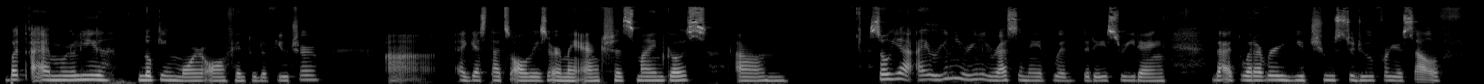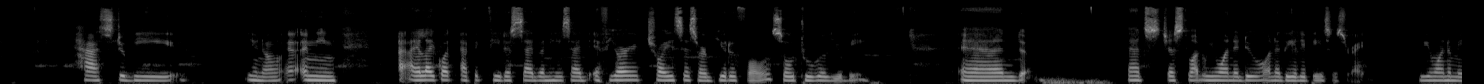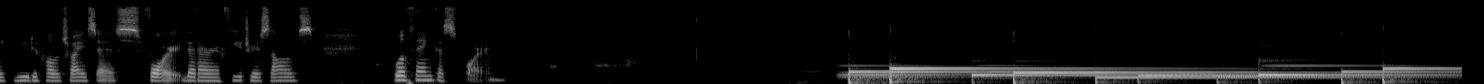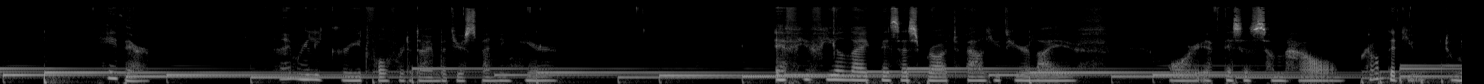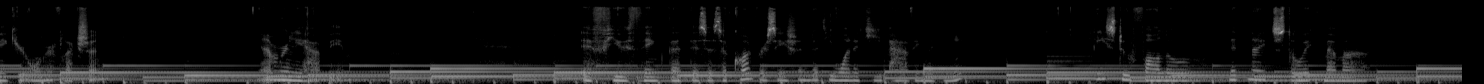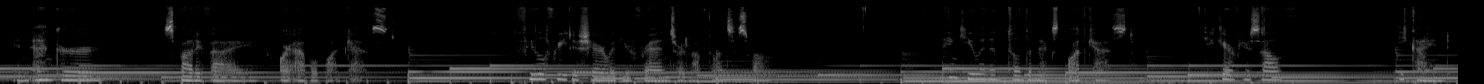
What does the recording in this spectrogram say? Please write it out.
but i'm really looking more off into the future. Uh i guess that's always where my anxious mind goes. Um so yeah i really really resonate with today's reading that whatever you choose to do for yourself has to be you know i mean i like what epictetus said when he said if your choices are beautiful so too will you be. And that's just what we want to do on a daily basis right? We want to make beautiful choices for that our future selves will thank us for really grateful for the time that you're spending here. If you feel like this has brought value to your life, or if this has somehow prompted you to make your own reflection, I'm really happy. If you think that this is a conversation that you want to keep having with me, please do follow Midnight Stoic Mema in Anchor, Spotify, or Apple Podcast. Feel free to share with your friends or loved ones as well. Thank you, and until the next podcast, take care of yourself. Be kind.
